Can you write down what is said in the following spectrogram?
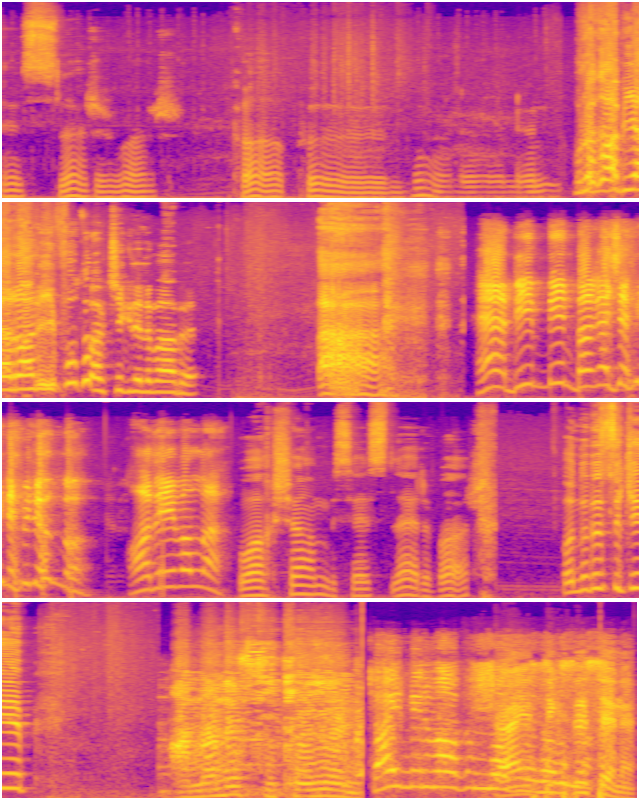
sesler var. Kapının. Burak abi yarın iyi fotoğraf çekilelim abi. Aa! He bin bin bagaja binebiliyor mu? Hadi eyvallah. Bu akşam bir sesler var. Ananı sikeyim. Şahin benim ağzım Şahin sikse seni.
